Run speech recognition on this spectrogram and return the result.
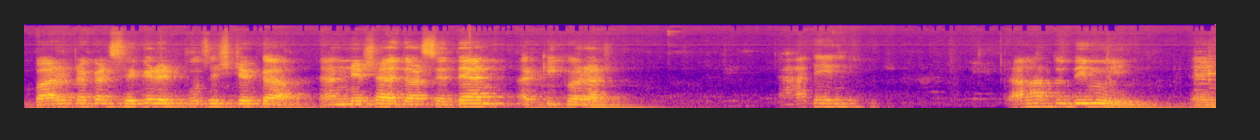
বারো টাকার সিগারেট পঁচিশ টাকা আর নেশায় ধরছে দেন আর কি করার তাদের রাহা তো দিমুই এই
